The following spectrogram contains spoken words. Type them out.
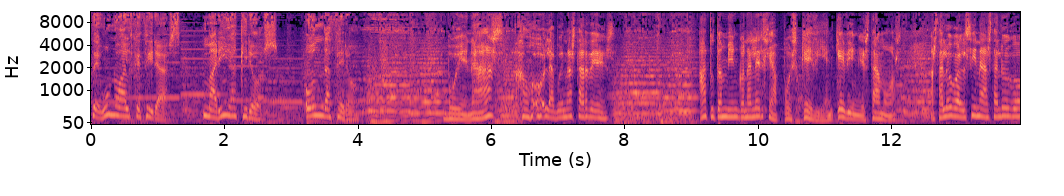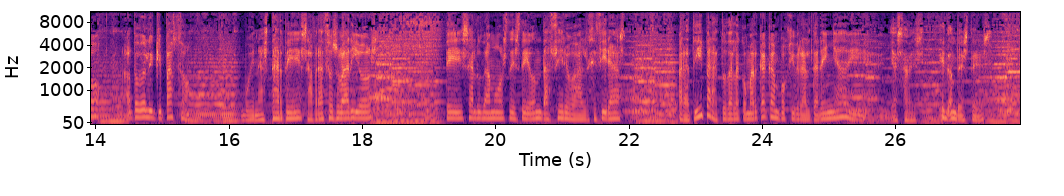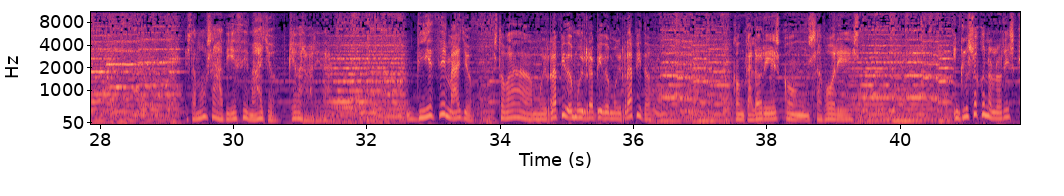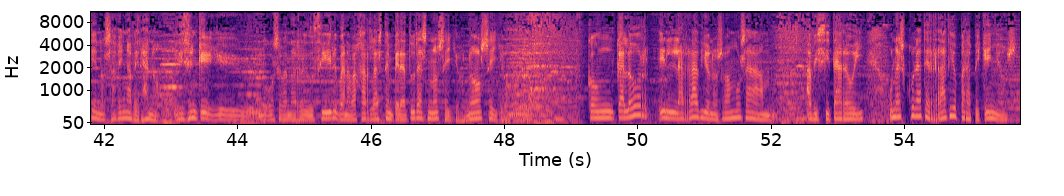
De uno Algeciras. María Quirós. Onda Cero. Buenas. Hola, buenas tardes. Ah, ¿tú también con alergia? Pues qué bien, qué bien estamos. Hasta luego, Alsina, hasta luego a todo el equipazo. Buenas tardes, abrazos varios. Te saludamos desde Onda Cero a Algeciras. Para ti, para toda la comarca Campo Gibraltareña y ya sabes, y donde estés. Estamos a 10 de mayo, qué barbaridad. 10 de mayo, esto va muy rápido, muy rápido, muy rápido. Con calores, con sabores, incluso con olores que nos saben a verano. Y dicen que eh, luego se van a reducir, van a bajar las temperaturas, no sé yo, no sé yo. Con calor en la radio nos vamos a, a visitar hoy una escuela de radio para pequeños.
